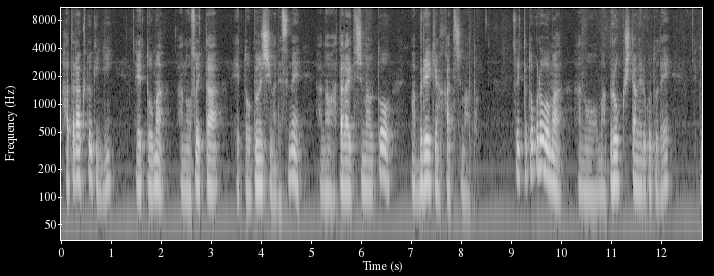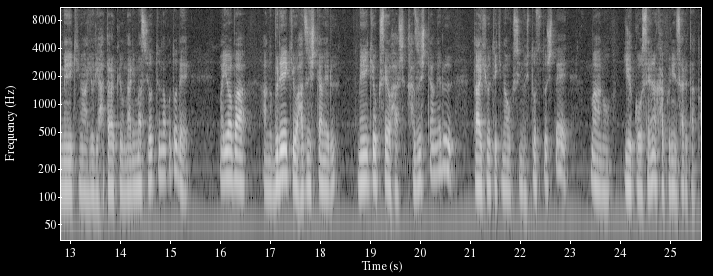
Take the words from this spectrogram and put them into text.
働く時に、えっとまあ、あのそういった、えっと、分子がですねあの働いてしまうと、まあ、ブレーキがかかってしまうと。そういったところを、まああのまあ、ブロックしてあげることで、免疫がより働くようになりますよというようなことで、まあ、いわばあのブレーキを外してあげる免疫抑制を外してあげる代表的なお薬の一つとして、まあ、あの有効性が確認されたと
